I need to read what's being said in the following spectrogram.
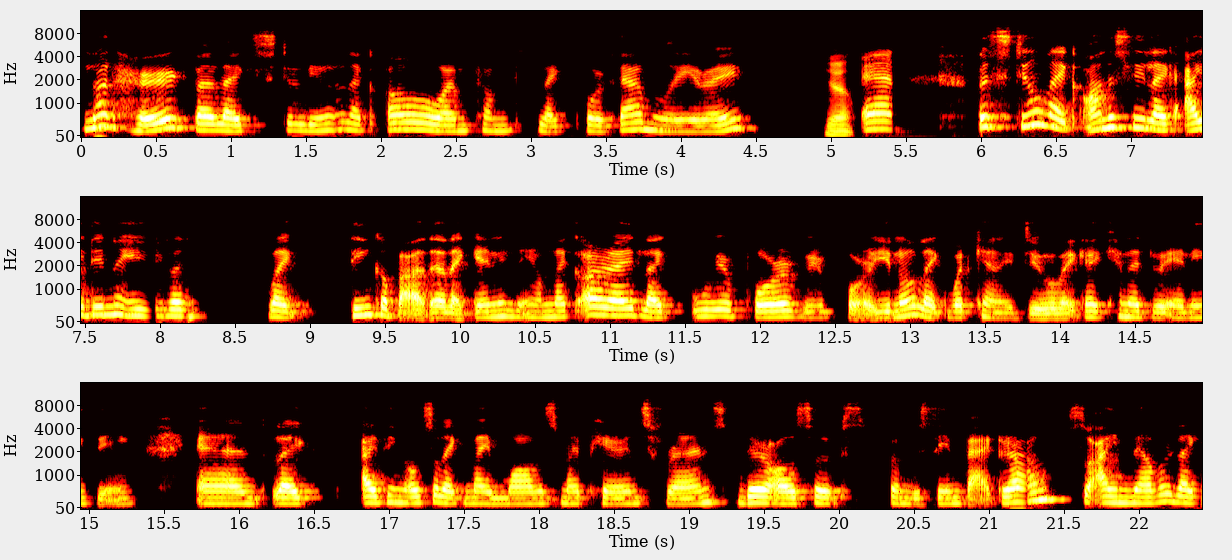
not hurt, but like still, you know, like, oh, I'm from like poor family, right? yeah, And but still, like honestly, like I didn't even like think about it, like anything. I'm like, all right, like we're poor, we're poor, you know, like what can I do? Like I cannot do anything. And like I think also like my mom's, my parents' friends, they're also from the same background. So I never like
